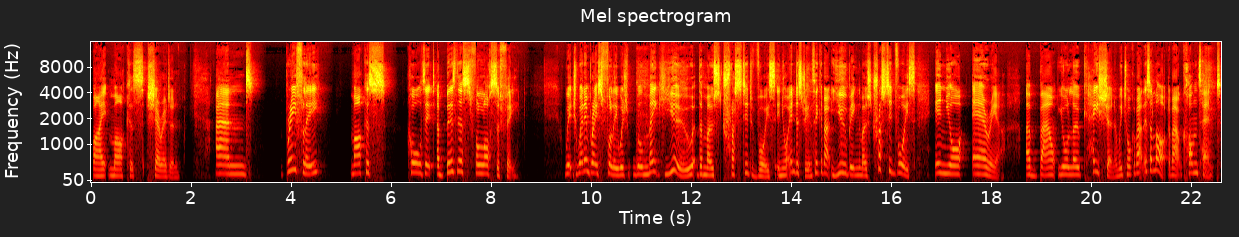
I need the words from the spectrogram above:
by Marcus Sheridan. And briefly, Marcus calls it a business philosophy, which, when embraced fully, which will make you the most trusted voice in your industry. And think about you being the most trusted voice in your area about your location. And we talk about this a lot about content.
